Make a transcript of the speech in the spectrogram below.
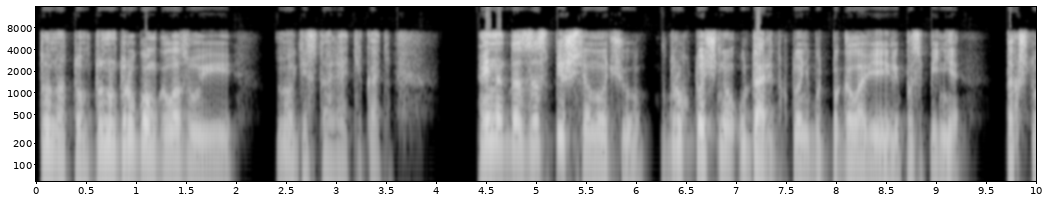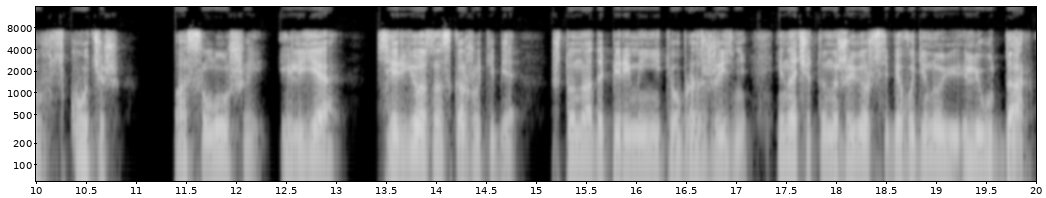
То на том, то на другом глазу, и ноги стали отекать. А иногда заспишься ночью, вдруг точно ударит кто-нибудь по голове или по спине, так что вскочишь. Послушай, Илья, серьезно скажу тебе, что надо переменить образ жизни, иначе ты наживешь себе водяную или удар.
